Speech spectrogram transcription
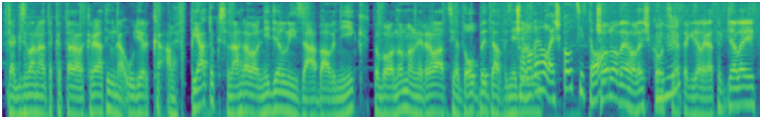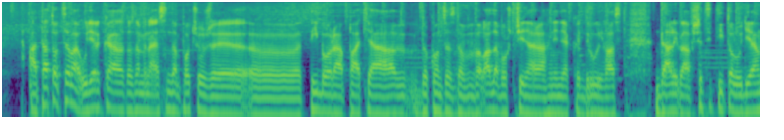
takzvaná taká tá kreatívna úderka, ale v piatok sa nahrával nedelný zábavník, to bola normálne relácia do obeda v nedelu. Čo nového Leškovci to? Čo nového Leškovci mm-hmm. a tak ďalej a tak ďalej. A táto celá úderka, to znamená, ja som tam počul, že uh, Tibora, Paťa, dokonca z Vlada Voščinara, hneď nejaký druhý hlas, Dalila, všetci títo ľudia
